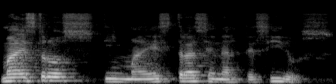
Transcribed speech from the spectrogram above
Maestros y maestras enaltecidos,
